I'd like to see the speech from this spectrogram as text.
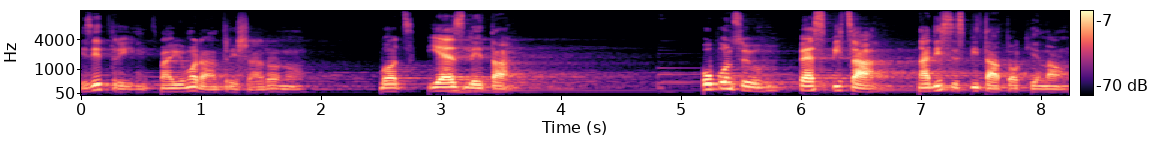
Is it three? It might be more than three, I don't know. But years later. Open to First Peter. Now this is Peter talking now.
